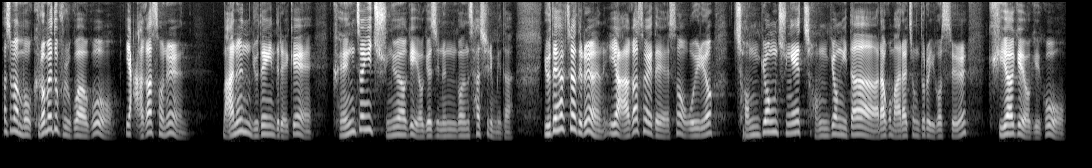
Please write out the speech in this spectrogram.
하지만 뭐 그럼에도 불구하고 이 아가서는 많은 유대인들에게 굉장히 중요하게 여겨지는 건 사실입니다. 유대 학자들은 이 아가서에 대해서 오히려 정경 중에 정경이다라고 말할 정도로 이것을 귀하게 여기고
